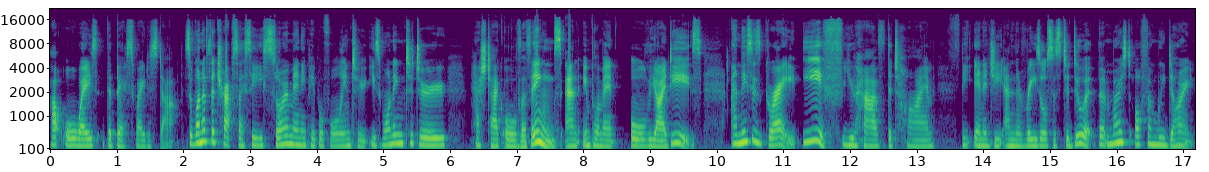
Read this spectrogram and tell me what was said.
are always the best way to start. So, one of the traps I see so many people fall into is wanting to do hashtag all the things and implement all the ideas. And this is great if you have the time, the energy, and the resources to do it, but most often we don't.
